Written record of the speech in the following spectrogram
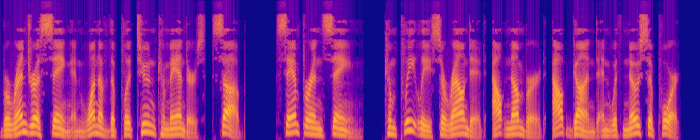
Birendra Singh and one of the platoon commanders, Sub. Samparan Singh. Completely surrounded, outnumbered, outgunned and with no support,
